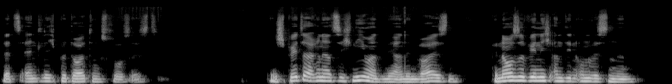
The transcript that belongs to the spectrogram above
letztendlich bedeutungslos ist. Denn später erinnert sich niemand mehr an den Weisen, genauso wenig an den Unwissenden.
